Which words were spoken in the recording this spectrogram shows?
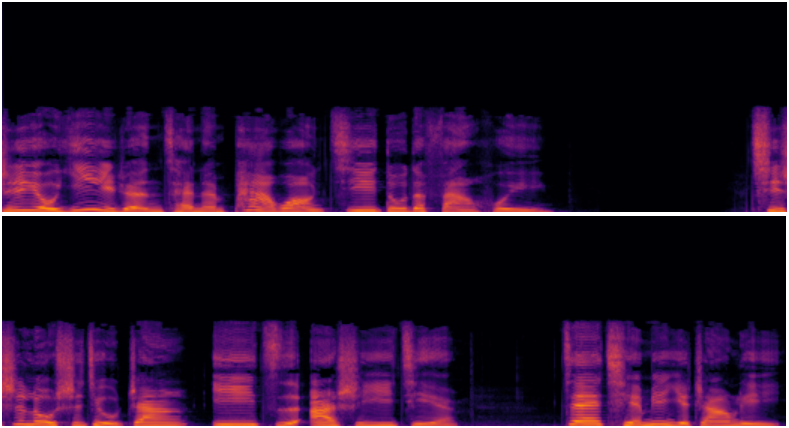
只有一人才能盼望基督的返回。启示录十九章一至二十一节，在前面一章里，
